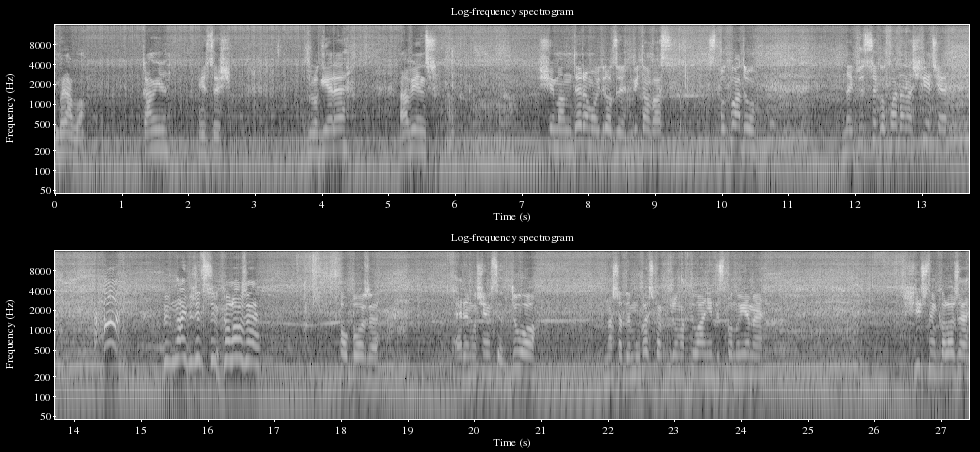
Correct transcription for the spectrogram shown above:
Brawo. Kamil, jesteś vlogierę, a więc siemandero moi drodzy, witam was z pokładu najbrzydszego kłada na świecie w najbrzydszym kolorze o Boże RM800 Duo. Nasza demóweczka, którą aktualnie dysponujemy w ślicznym kolorze.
